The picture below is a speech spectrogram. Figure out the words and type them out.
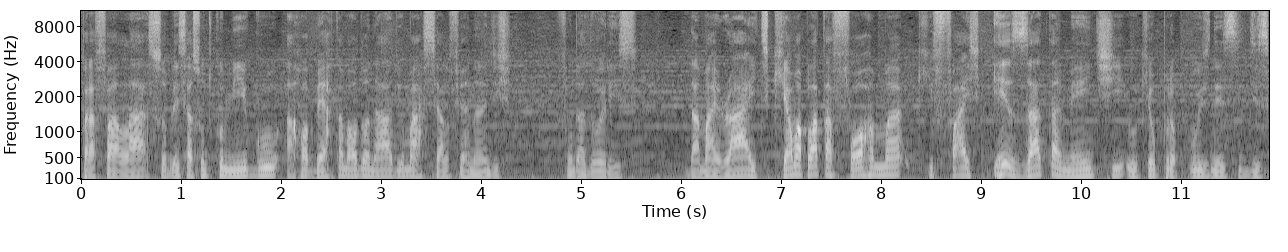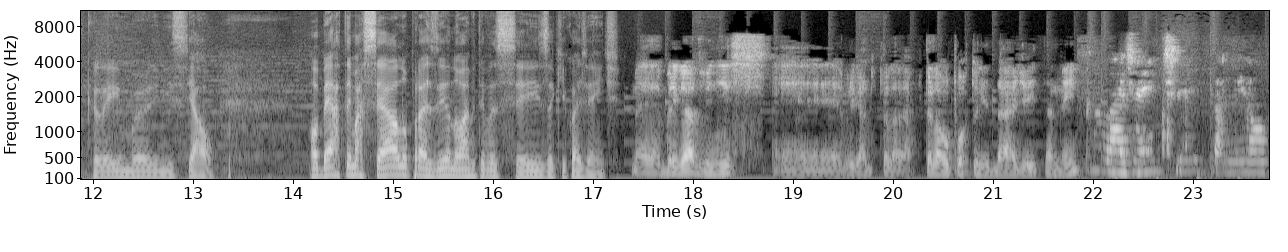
para falar sobre esse assunto comigo a Roberta Maldonado e o Marcelo Fernandes, fundadores da MyRight, que é uma plataforma que faz exatamente o que eu propus nesse disclaimer inicial. Roberta e Marcelo, prazer enorme ter vocês aqui com a gente. É, obrigado, Vinícius. É, obrigado pela, pela oportunidade aí também. Olá, gente. Valeu.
